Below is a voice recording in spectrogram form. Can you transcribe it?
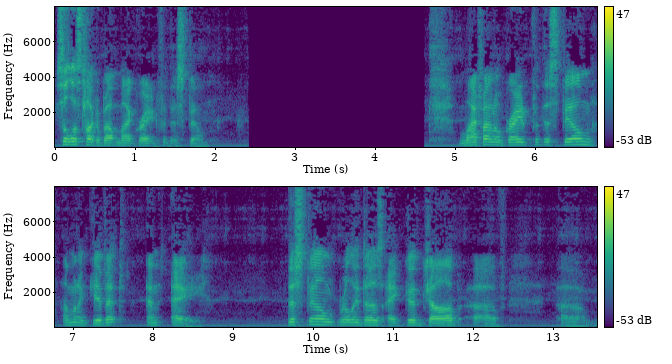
So let's talk about my grade for this film my final grade for this film, I'm going to give it an A. This film really does a good job of um,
